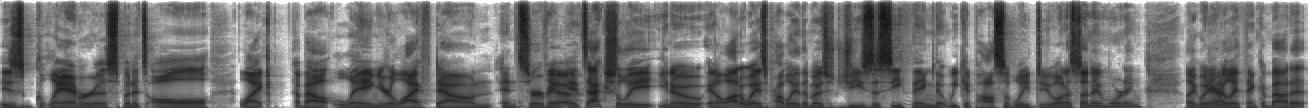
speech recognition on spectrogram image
is glamorous, but it's all like about laying your life down and serving. Yeah. It's actually, you know, in a lot of ways, probably the most Jesus-y thing that we could possibly do on a Sunday morning. Like when you really think about it,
